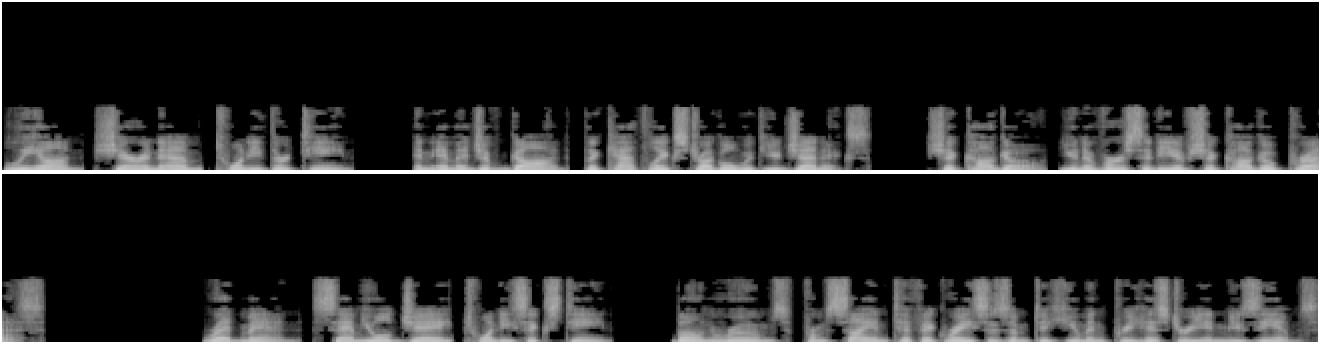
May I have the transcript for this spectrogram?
Leon, Sharon M. 2013. An Image of God, The Catholic Struggle with Eugenics. Chicago, University of Chicago Press. Redman, Samuel J. 2016. Bone Rooms, From Scientific Racism to Human Prehistory in Museums.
